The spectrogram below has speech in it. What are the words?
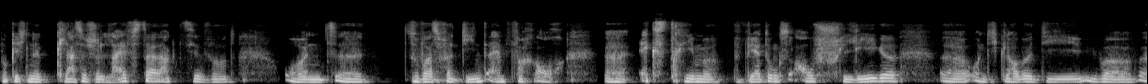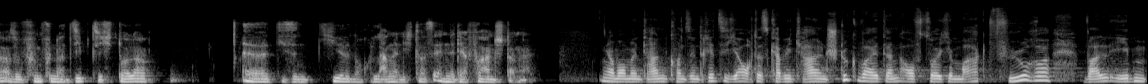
wirklich eine klassische Lifestyle-Aktie wird und äh, sowas verdient einfach auch äh, extreme Bewertungsaufschläge äh, und ich glaube, die über also 570 Dollar, äh, die sind hier noch lange nicht das Ende der Fahnenstange. Ja, momentan konzentriert sich ja auch das Kapital ein Stück weit dann auf solche Marktführer, weil eben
